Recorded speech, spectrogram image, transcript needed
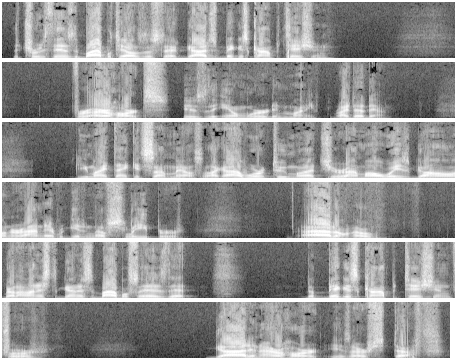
The truth is, the Bible tells us that God's biggest competition for our hearts is the M word and money. Write that down. You might think it's something else, like I work too much, or I'm always gone, or I never get enough sleep, or I don't know. But honest to goodness, the Bible says that the biggest competition for God in our heart is our stuff.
